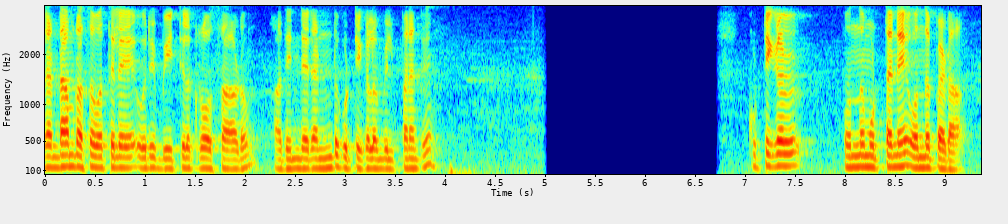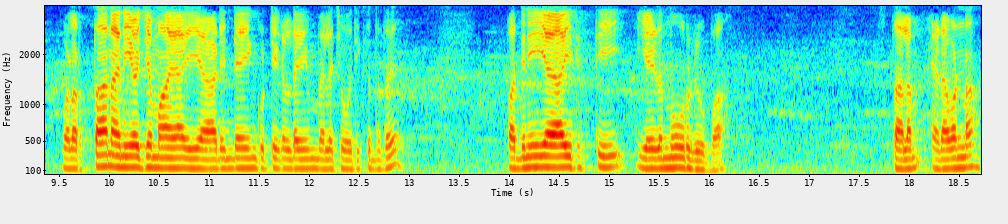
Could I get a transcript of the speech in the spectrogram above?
രണ്ടാം പ്രസവത്തിലെ ഒരു ബീറ്റിൽ ക്രോസ് ആടും. അതിന്റെ രണ്ട് കുട്ടികളും വിൽപ്പനക്ക്. കുട്ടികൾ ഒന്ന് മുട്ടനെ ഒന്ന് പെട. വളർത്താൻ അനുയോജ്യമായ ഈ ആടിന്റെയും കുട്ടികളുടെയും വില ചോദിക്കുന്നത് പതിനയ്യായിരത്തി എഴുന്നൂറ് രൂപ. സ്ഥലം എടവണ്ണ.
